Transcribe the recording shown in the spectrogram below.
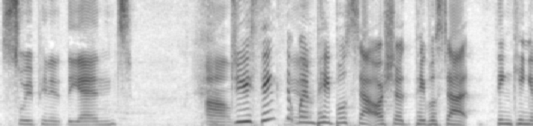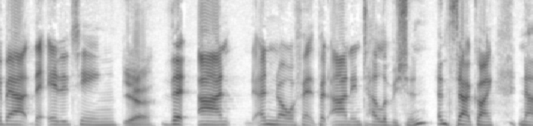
swoop in at the end. Um, Do you think that when people start, or should people start thinking about the editing Yeah. that aren't, and no offense, but aren't in television, and start going, no,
